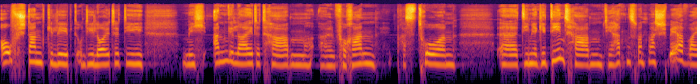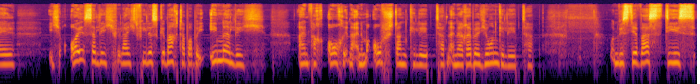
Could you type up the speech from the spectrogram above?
Aufstand gelebt und die Leute, die mich angeleitet haben, allen voran, Pastoren, äh, die mir gedient haben, die hatten es manchmal schwer, weil ich äußerlich vielleicht vieles gemacht habe, aber innerlich einfach auch in einem Aufstand gelebt habe, in einer Rebellion gelebt habe. Und wisst ihr was, dies,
